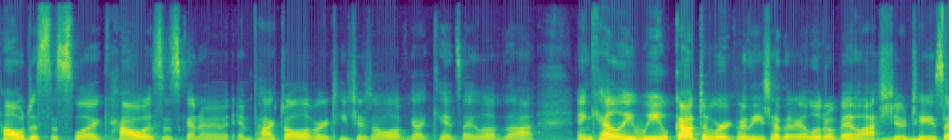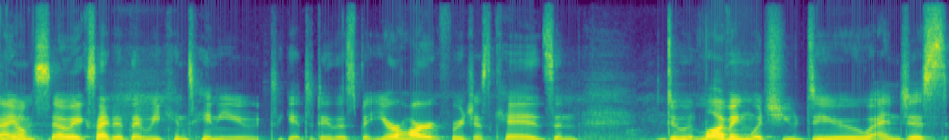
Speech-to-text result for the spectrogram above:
how does this look? How is this going to impact all of our teachers? All of our kids. I love that. And kelley we got to work with each other a little bit last year too so i am so excited that we continue to get to do this. But your heart for just kids and do it loving what you do and just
